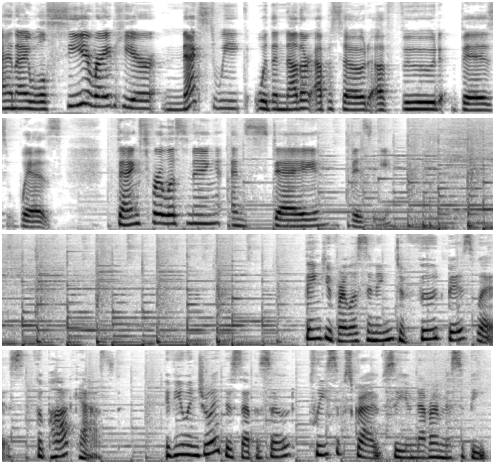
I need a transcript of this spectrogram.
and I will see you right here next week with another episode of Food Biz Wiz. Thanks for listening and stay busy. Thank you for listening to Food Biz Wiz, the podcast. If you enjoyed this episode, please subscribe so you never miss a beat.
